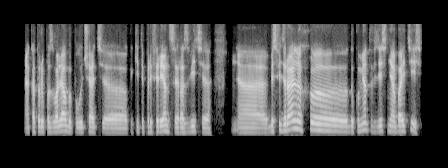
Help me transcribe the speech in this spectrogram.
э, который позволял бы получать какие-то преференции развития. Без федеральных документов здесь не обойтись.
